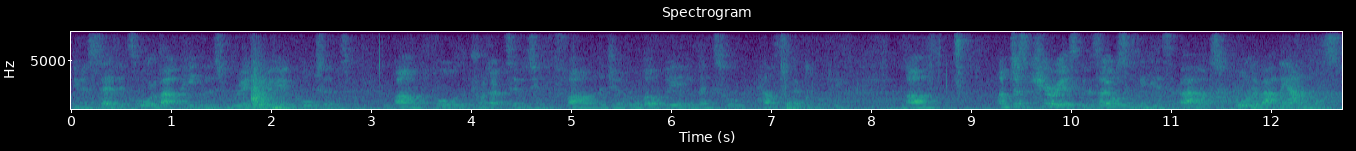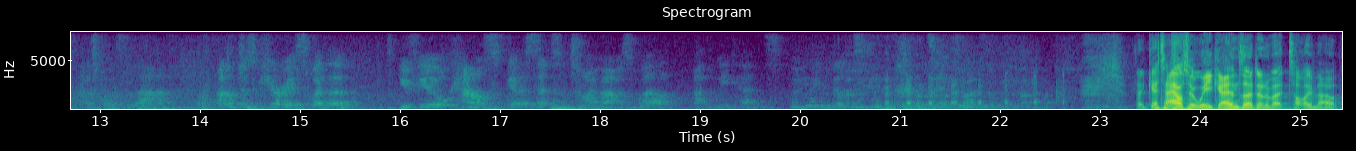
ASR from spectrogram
you know, said, it's all about people. It's really, really important um, for the productivity of the farm, the general well-being and mental health of everybody. Um, I'm just curious because I also think it's about all about the animals as well as the land. And I'm just curious whether you feel cows get a sense of time out as well at the weekends. They get out at weekends. I don't know about time out.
